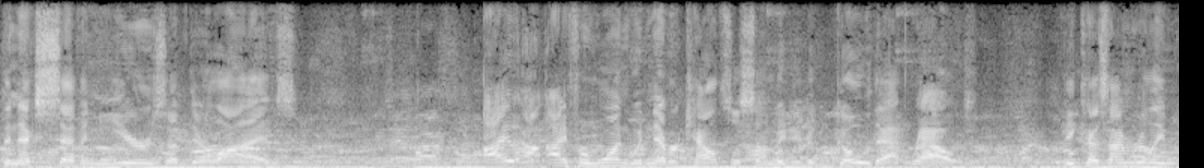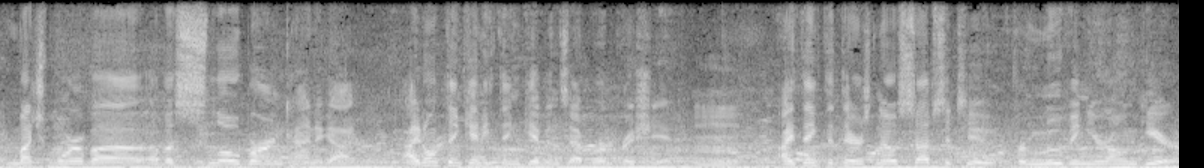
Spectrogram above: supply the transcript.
the next seven years of their lives. I, I, for one, would never counsel somebody to go that route because I'm really much more of a, of a slow burn kind of guy. I don't think anything given's ever appreciated. Mm-hmm. I think that there's no substitute for moving your own gear,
